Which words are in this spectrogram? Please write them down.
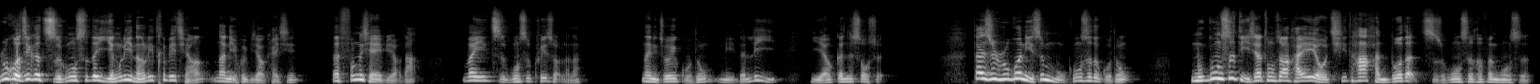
如果这个子公司的盈利能力特别强，那你会比较开心，但风险也比较大。万一子公司亏损了呢？那你作为股东，你的利益也要跟着受损。但是如果你是母公司的股东，母公司底下通常还有其他很多的子公司和分公司，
